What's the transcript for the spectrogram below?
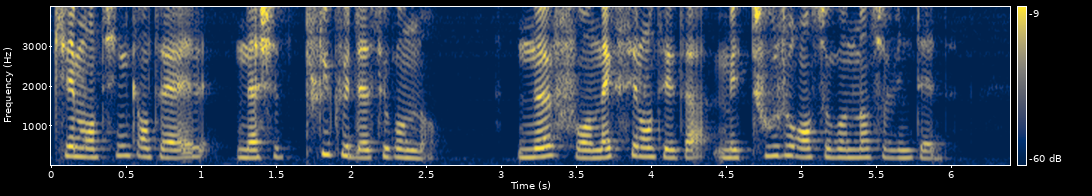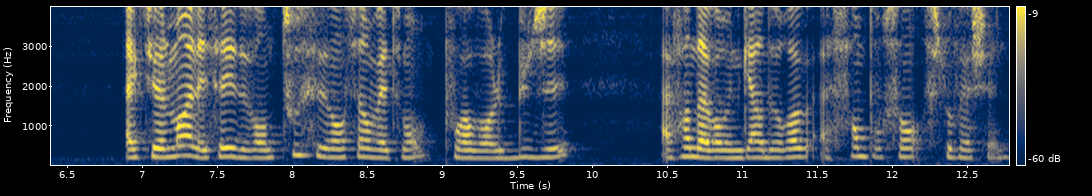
Clémentine, quant à elle, n'achète plus que de la seconde main, neuf ou en excellent état, mais toujours en seconde main sur Vinted. Actuellement, elle essaye de vendre tous ses anciens vêtements pour avoir le budget afin d'avoir une garde-robe à 100% slow fashion.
